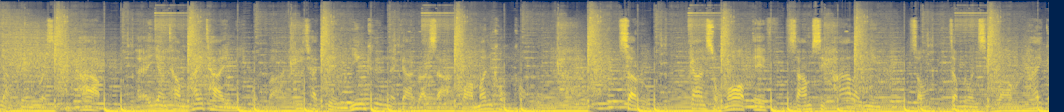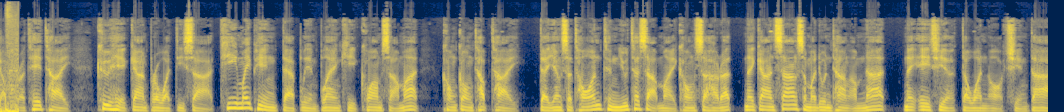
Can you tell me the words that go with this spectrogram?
อย่างเต็มประสิทธิภาพ และยังทำให้ไทยมีบทบาทที่ชัดเจนยิ่งขึ้นในการรักษาความมั่นคงของภูมิภาคสรุป การส่งมอบ F-35 Lightning จำนวน10ลำให้กับประเทศไทย คือเหตุการณ์ประวัติศาสตร์ที่ไม่เพียงแต่เปลี่ยนแปลงขีดความสามารถของกองทัพไทย แต่ยังสะท้อนถึงยุทธศาสตร์ใหม่ของสหรัฐ ในการสร้างสมดุลทางอำนาจ ในเอเชียตะวันออกเฉียงใต้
